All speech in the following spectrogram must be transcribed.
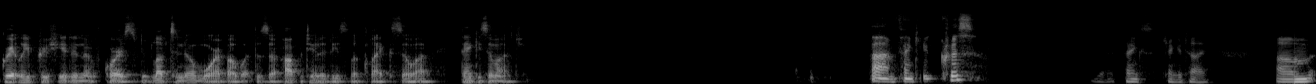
greatly appreciated. And of course, we'd love to know more about what those opportunities look like. So uh, thank you so much. Um, thank you. Chris? Yeah, thanks, Chengetai. Um,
